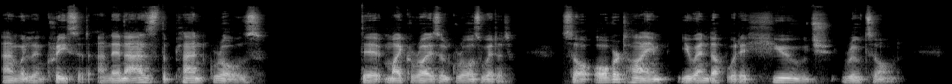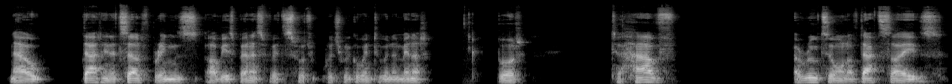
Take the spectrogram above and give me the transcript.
and will increase it. And then as the plant grows, the mycorrhizal grows with it. So over time, you end up with a huge root zone. Now, that in itself brings obvious benefits, which, which we'll go into in a minute. But to have a root zone of that size,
